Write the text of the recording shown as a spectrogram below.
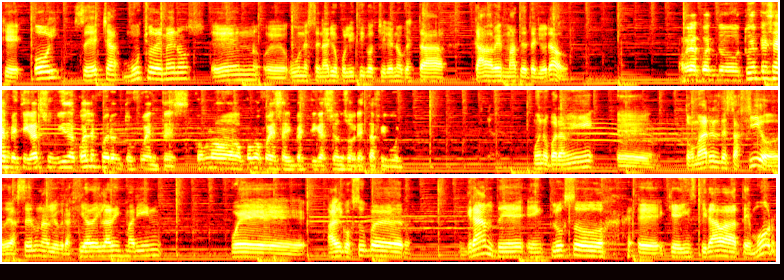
que hoy se echa mucho de menos en eh, un escenario político chileno que está cada vez más deteriorado. Ahora, cuando tú empiezas a investigar su vida, ¿cuáles fueron tus fuentes? ¿Cómo, cómo fue esa investigación sobre esta figura? Bueno, para mí, eh, tomar el desafío de hacer una biografía de Gladys Marín fue algo súper grande e incluso eh, que inspiraba temor,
